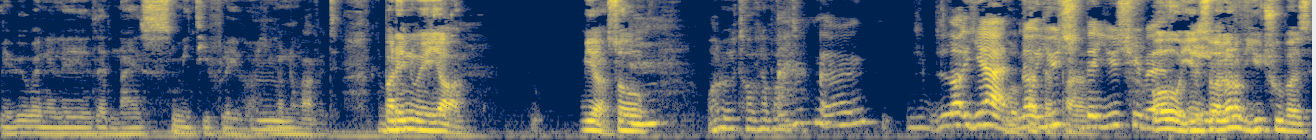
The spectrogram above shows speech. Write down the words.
maybe when it that nice meaty flavor, you're gonna love it. But anyway, yeah, yeah. So what are we talking about? No. Lo- yeah, We'll no, you- the YouTubers. Oh yeah, so a lot of YouTubers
